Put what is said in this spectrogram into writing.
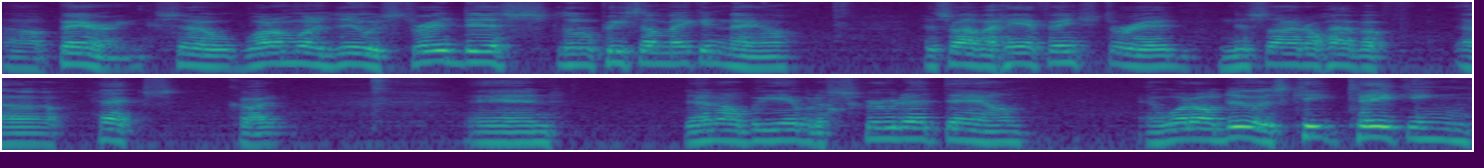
uh, bearing. So what I'm going to do is thread this little piece I'm making now. This will have a half inch thread, and this side will have a uh, hex cut. And then I'll be able to screw that down. And what I'll do is keep taking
